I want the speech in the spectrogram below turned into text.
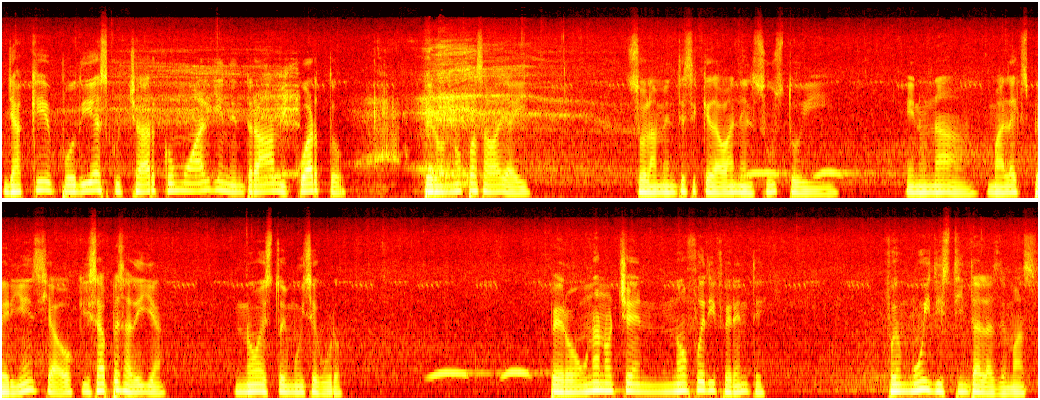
ya que podía escuchar cómo alguien entraba a mi cuarto, pero no pasaba de ahí. Solamente se quedaba en el susto y en una mala experiencia o quizá pesadilla. No estoy muy seguro. Pero una noche no fue diferente. Fue muy distinta a las demás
